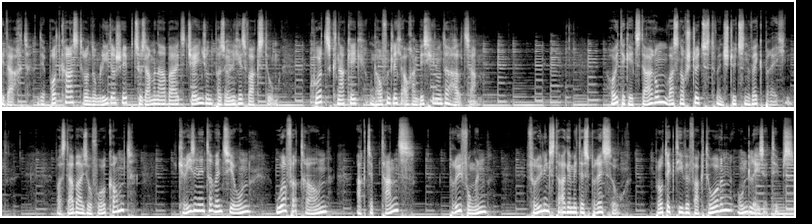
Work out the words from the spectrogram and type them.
Nachgedacht, der Podcast rund um Leadership, Zusammenarbeit, Change und persönliches Wachstum. Kurz, knackig und hoffentlich auch ein bisschen unterhaltsam. Heute geht es darum, was noch stützt, wenn Stützen wegbrechen. Was dabei so vorkommt? Krisenintervention, Urvertrauen, Akzeptanz, Prüfungen, Frühlingstage mit Espresso, protektive Faktoren und Lesetipps.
